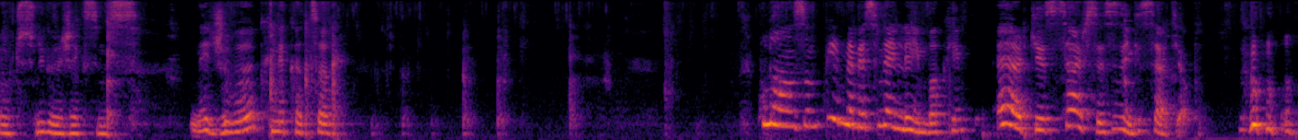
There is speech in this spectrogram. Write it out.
Ölçüsünü göreceksiniz. Ne cıvık ne katı. Kulağınızın bir memesini elleyin bakayım. Eğer ki sertse sizinki sert yapın.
